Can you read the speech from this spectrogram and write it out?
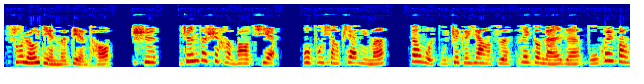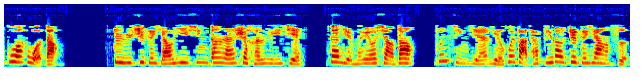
苏柔点了点头，是，真的是很抱歉，我不想骗你们，但我不这个样子，那个男人不会放过我的。对于这个姚艺兴当然是很理解，但也没有想到温景言也会把他逼到这个样子。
